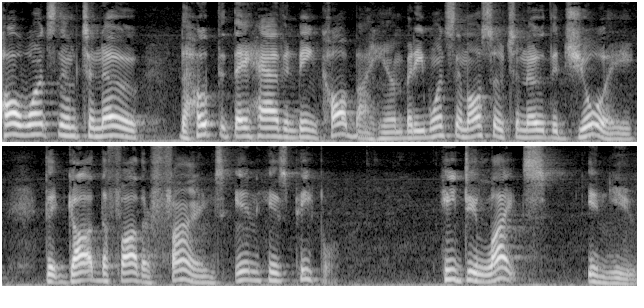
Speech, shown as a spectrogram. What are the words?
Paul wants them to know the hope that they have in being called by him, but he wants them also to know the joy that God the Father finds in his people. He delights in you.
